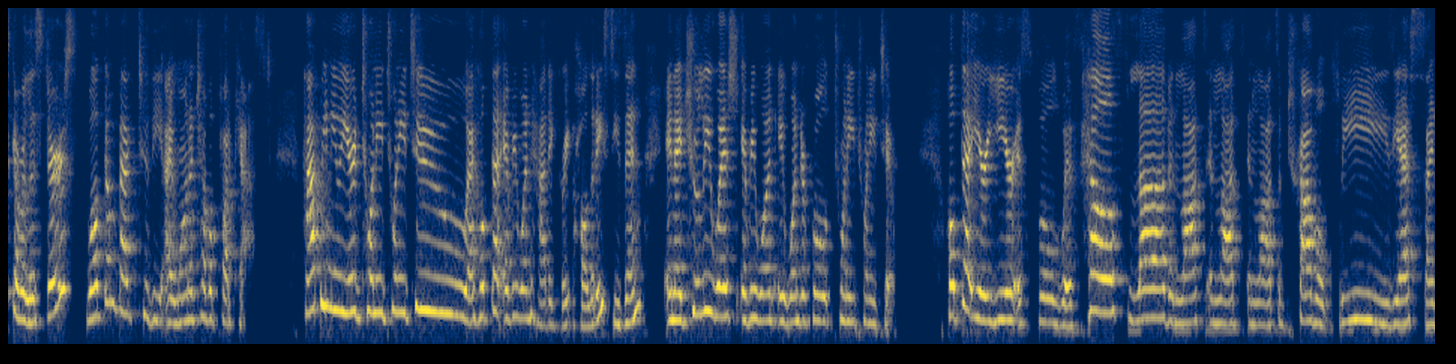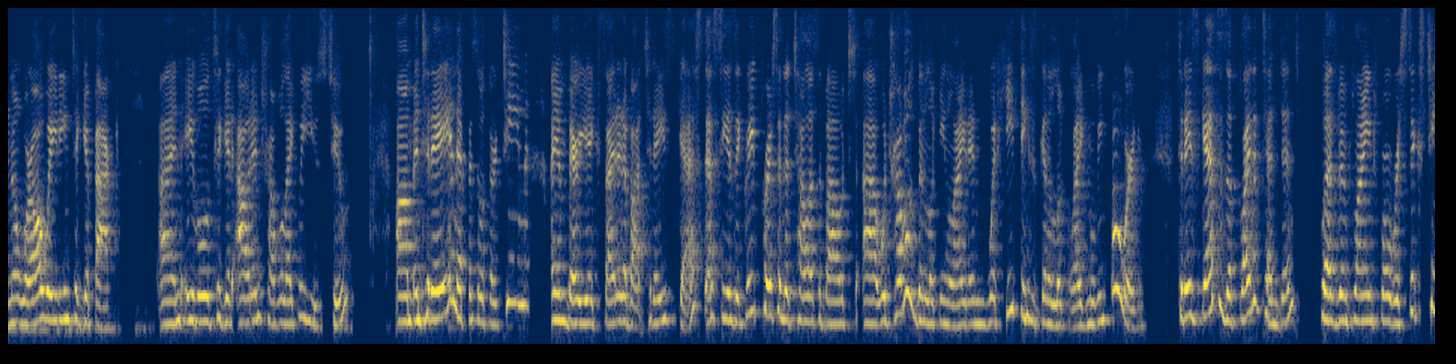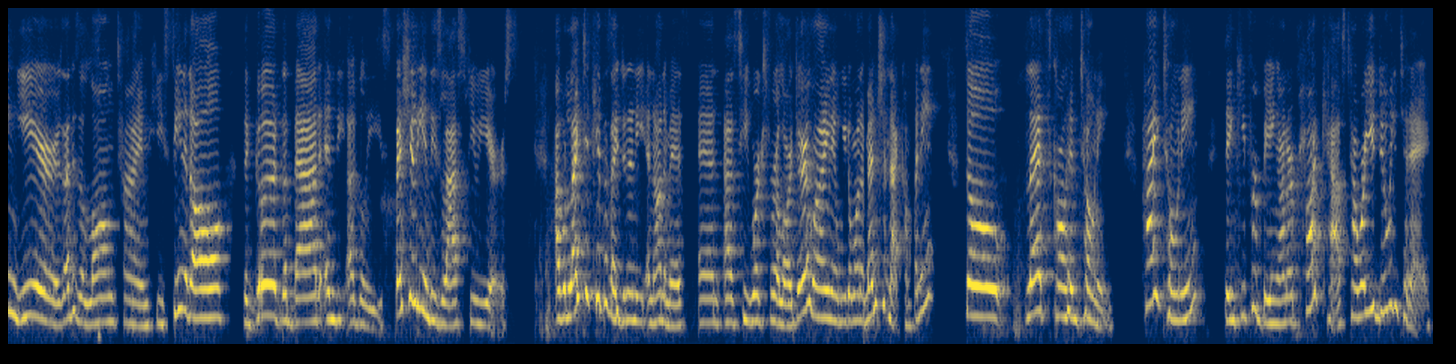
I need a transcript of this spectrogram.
Discover Listers. Welcome back to the I Want to Travel podcast. Happy New Year 2022. I hope that everyone had a great holiday season, and I truly wish everyone a wonderful 2022. Hope that your year is full with health, love, and lots and lots and lots of travel, please. Yes, I know we're all waiting to get back and able to get out and travel like we used to. Um, and today in episode 13, I am very excited about today's guest, as he is a great person to tell us about uh, what travel has been looking like and what he thinks is going to look like moving forward. Today's guest is a flight attendant who has been flying for over 16 years. That is a long time. He's seen it all the good, the bad, and the ugly, especially in these last few years. I would like to keep his identity anonymous, and as he works for a large airline and we don't want to mention that company, so let's call him Tony. Hi, Tony. Thank you for being on our podcast. How are you doing today?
